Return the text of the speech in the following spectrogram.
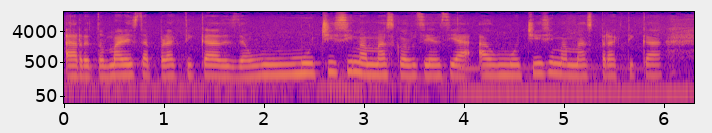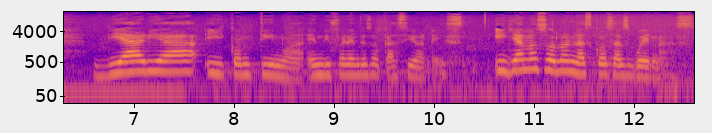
a retomar esta práctica desde aún muchísima más conciencia, aún muchísima más práctica diaria y continua en diferentes ocasiones. Y ya no solo en las cosas buenas.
